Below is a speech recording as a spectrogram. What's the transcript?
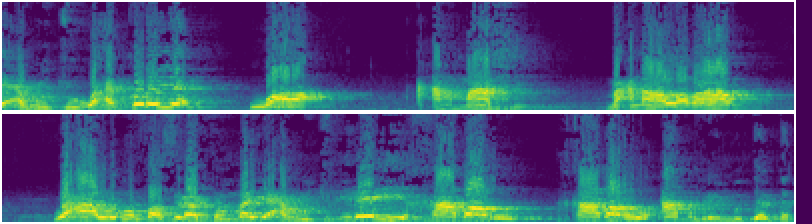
yacruju waxa koraya waa acmaashi macnaha labaad waxaa lagu fasiraa uma yacruju ilayhi khabaru khabaru amri lmudabar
